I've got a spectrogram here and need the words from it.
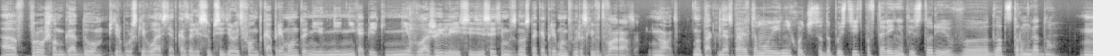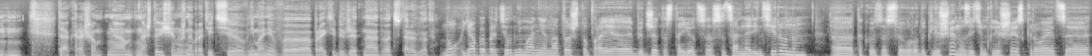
А в прошлом году петербургские власти отказались субсидировать фонд капремонта, ни, ни, ни копейки не вложили, и в связи с этим взнос на капремонт выросли в два раза. Ну, вот. Ну так, для справки. Поэтому и не хочется допустить повторения этой истории в 2022 году. Мгм. Так, хорошо. А, На что еще нужно обратить э, внимание в проекте бюджет на 2022 год? Ну, я бы обратил внимание на то, что э, бюджет остается социально ориентированным, э, такое своего рода клише, но за этим клише скрываются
